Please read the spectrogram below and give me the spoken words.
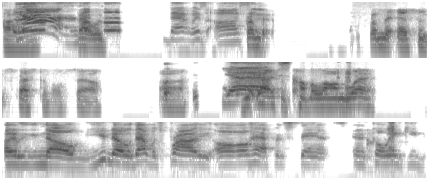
Uh, yes. That was That was awesome. from the from the Essence Festival. So uh, you guys have come a long way. Uh, no, you know that was probably all happenstance and coinky.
